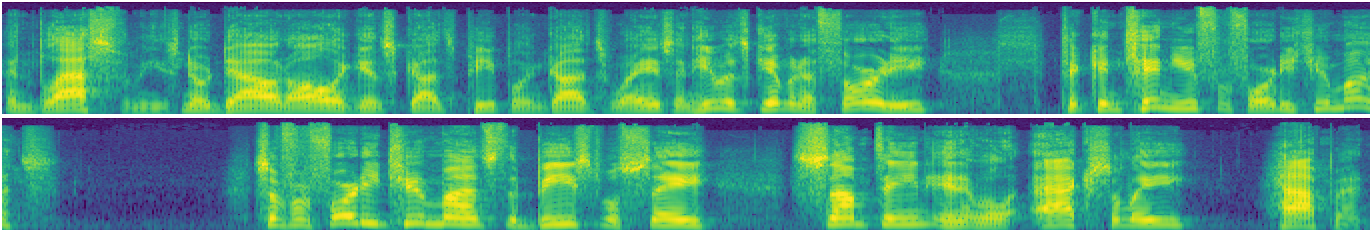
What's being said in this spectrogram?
and blasphemies, no doubt all against God's people and God's ways. And he was given authority to continue for 42 months. So for 42 months, the beast will say something and it will actually happen.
